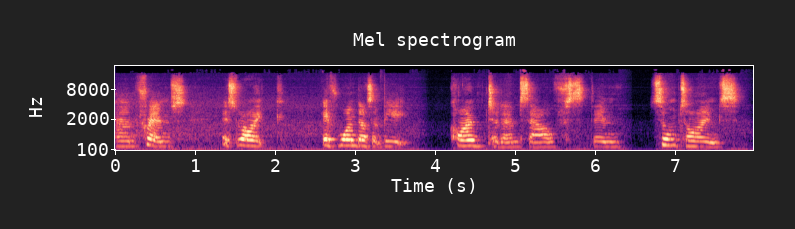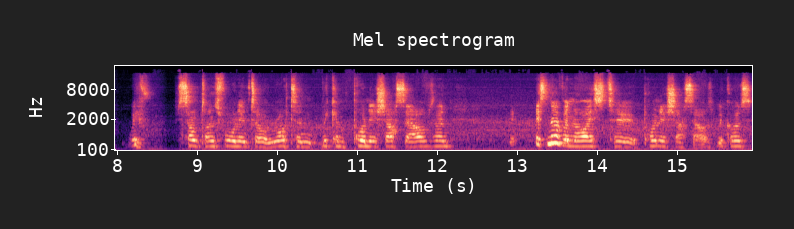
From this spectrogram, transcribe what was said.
And friends, it's like if one doesn't be kind to themselves, then sometimes we sometimes fall into a rut and we can punish ourselves and it's never nice to punish ourselves because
